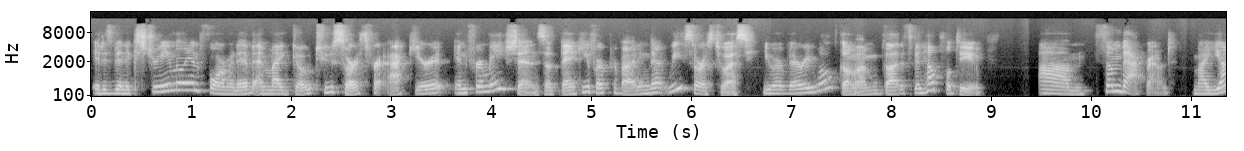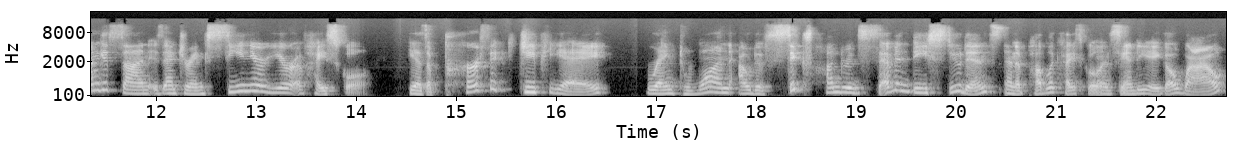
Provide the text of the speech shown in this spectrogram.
It has been extremely informative and my go to source for accurate information. So, thank you for providing that resource to us. You are very welcome. I'm glad it's been helpful to you. Um, some background My youngest son is entering senior year of high school. He has a perfect GPA, ranked one out of 670 students in a public high school in San Diego. Wow.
